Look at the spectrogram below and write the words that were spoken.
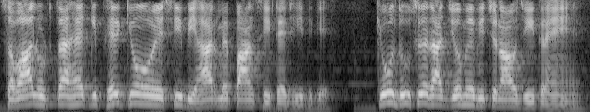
सवाल उठता है कि फिर क्यों ओवैसी बिहार में पाँच सीटें जीत गए? क्यों दूसरे राज्यों में भी चुनाव जीत रहे हैं?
